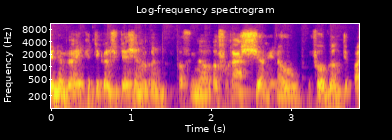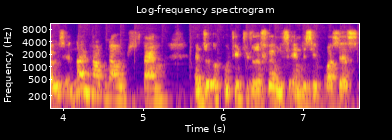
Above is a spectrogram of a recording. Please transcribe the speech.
in a very critical situation of you know of Russian, you know, before going to Paris. And now now, now it's time and the opportunity to reform this NDC process,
